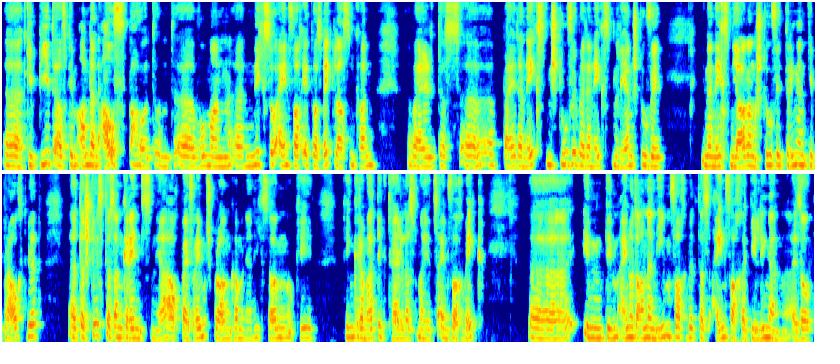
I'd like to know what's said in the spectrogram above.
äh, Gebiet auf dem anderen aufbaut und äh, wo man äh, nicht so einfach etwas weglassen kann, weil das äh, bei der nächsten Stufe, bei der nächsten Lernstufe in der nächsten Jahrgangsstufe dringend gebraucht wird, äh, da stößt das an Grenzen. Ja, auch bei Fremdsprachen kann man ja nicht sagen, okay, den Grammatikteil lassen wir jetzt einfach weg. Äh, in dem ein oder anderen Nebenfach wird das einfacher gelingen. Also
